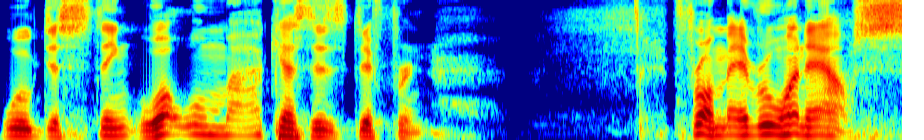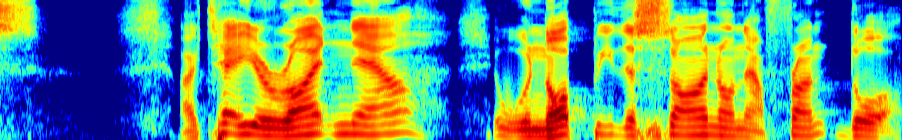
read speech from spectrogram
will distinct what will mark us as different from everyone else? I tell you right now, it will not be the sign on our front door.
